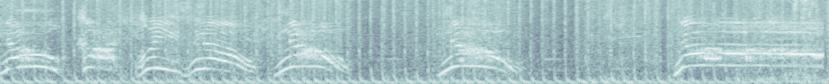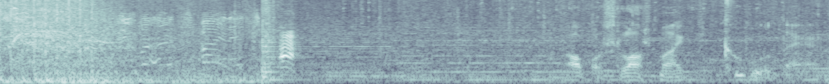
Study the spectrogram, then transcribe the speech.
No! God, please, no! No! No! No! Almost lost my cool there.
